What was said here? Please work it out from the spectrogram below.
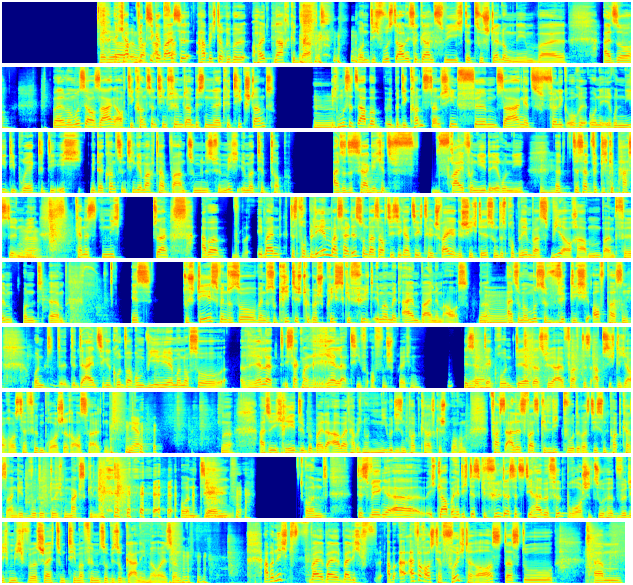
ich habe witzigerweise habe ich darüber heute nachgedacht und ich wusste auch nicht so ganz, wie ich dazu Stellung nehme, weil also weil man muss ja auch sagen, auch die Konstantin-Film da ein bisschen in der Kritik stand. Mhm. Ich muss jetzt aber über die Konstantin-Film sagen, jetzt völlig ohne Ironie, die Projekte, die ich mit der Konstantin gemacht habe, waren zumindest für mich immer tipptopp. Also das sage mhm. ich jetzt frei von jeder Ironie. Mhm. Das hat wirklich gepasst irgendwie. Ja. Ich kann es nicht sagen. Aber ich meine, das Problem, was halt ist und was auch diese ganze Til Schweiger-Geschichte ist und das Problem, was wir auch haben beim Film und ähm, ist, du stehst, wenn du so, wenn du so kritisch drüber sprichst, gefühlt immer mit einem Bein im Aus. Ne? Mhm. Also man muss so wirklich aufpassen. Und der einzige Grund, warum wir hier immer noch so relativ, ich sag mal, relativ offen sprechen, ist ja. halt der Grund der, dass wir einfach das absichtlich auch aus der Filmbranche raushalten. Ja. Ne? Also ich rede über bei der Arbeit, habe ich noch nie über diesen Podcast gesprochen. Fast alles, was geleakt wurde, was diesen Podcast angeht, wurde durch Max geleakt. und ähm, und deswegen, äh, ich glaube, hätte ich das Gefühl, dass jetzt die halbe Filmbranche zuhört, würde ich mich wahrscheinlich zum Thema Film sowieso gar nicht mehr äußern. aber nicht, weil, weil, weil ich, aber einfach aus der Furcht heraus, dass du ähm,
